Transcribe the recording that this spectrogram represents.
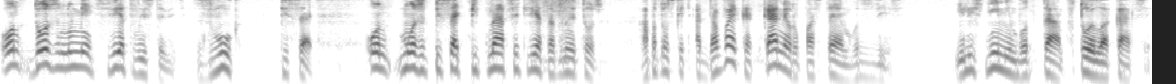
он должен уметь свет выставить, звук, писать. Он может писать 15 лет одно и то же. А потом сказать, а давай-ка камеру поставим вот здесь. Или снимем вот там, в той локации.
